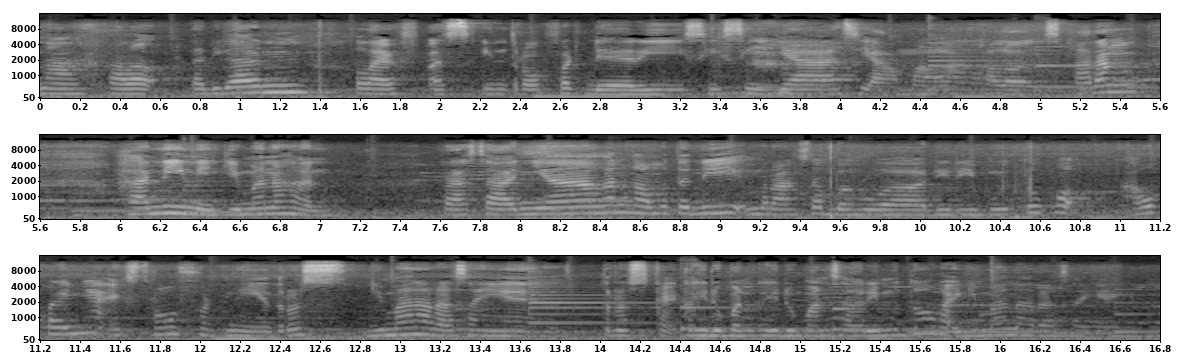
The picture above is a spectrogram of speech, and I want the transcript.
Nah kalau tadi kan live as introvert dari sisinya si Amal. Kalau sekarang Hani nih gimana Han? Rasanya kan kamu tadi merasa bahwa dirimu itu kok aku kayaknya ekstrovert nih. Terus gimana rasanya? Terus kayak kehidupan kehidupan seharimu tuh kayak gimana rasanya gitu?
